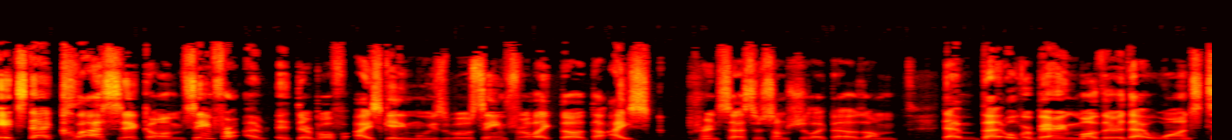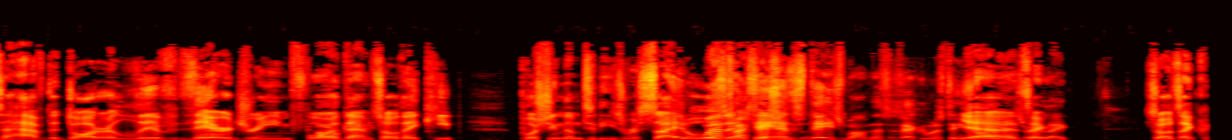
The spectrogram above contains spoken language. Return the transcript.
it's that classic. Um, same for uh, they're both ice skating movies, but same for like the the Ice Princess or some shit like that. It was, um, that that overbearing mother that wants to have the daughter live their dream for Okay. them, so they keep pushing them to these recitals Well, that's and dance. stage mom. That's exactly what a stage Yeah, mom is, it's right? like- Like, So it's like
